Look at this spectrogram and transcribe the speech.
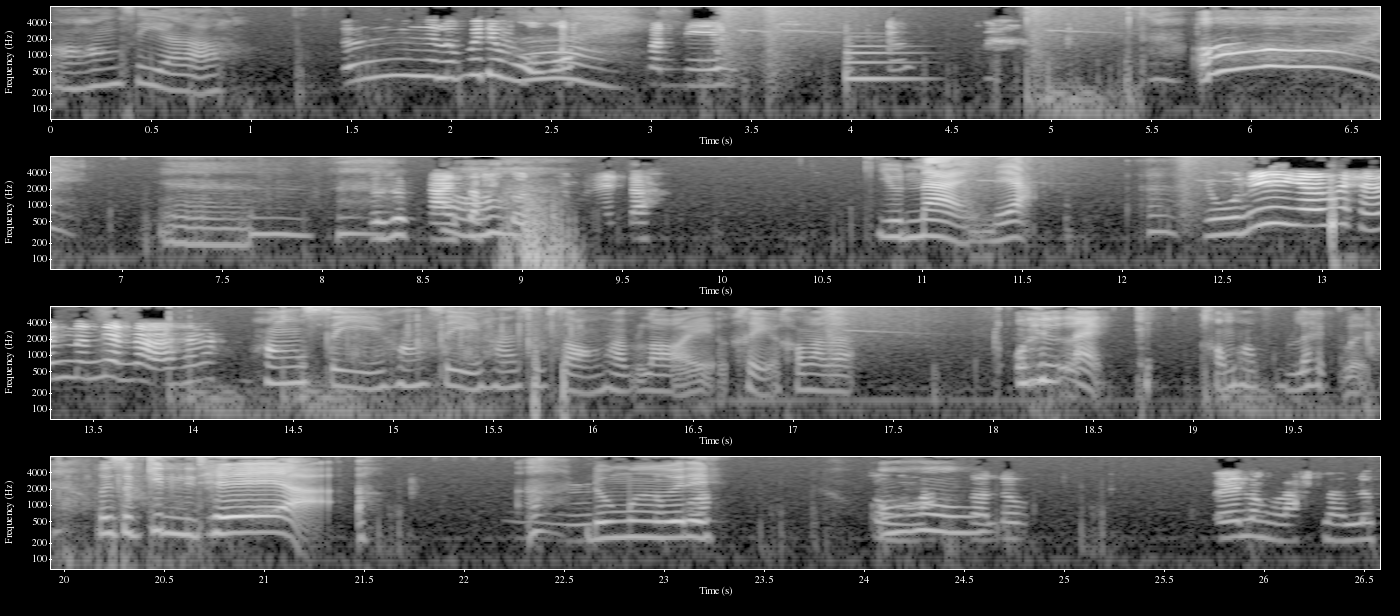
อ๋อห้องสี่เหรอเออแล้วไม่ได้บอกว่าเฮ้ยมันมีโอ้ยเออรู้สึกนายจับสนใช่ไหมจ๊ะอยู่ไหนเนี่ย อยู่นี่ไงไม่เห็นนั่นเนี่ยนะฮะห้องสี่ห้องสี่ห้าสิบสองทับร้อยโอเคเข้ามาละโอ้ยแหลก เข้ามาปุ๊บแหลกเลย เฮ้ยสกินดีเท่อะดูมือดิลงรับแล้วลูกเอ้ยลงรับแล้วลูก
